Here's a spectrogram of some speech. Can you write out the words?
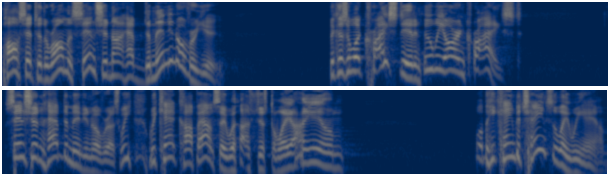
Paul said to the Romans, sin should not have dominion over you because of what Christ did and who we are in Christ. Sin shouldn't have dominion over us. We, we can't cop out and say, well, that's just the way I am. Well, but He came to change the way we am,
